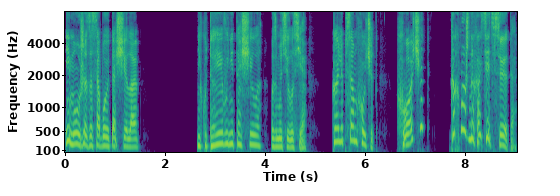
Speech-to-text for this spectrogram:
И мужа за собой утащила». «Никуда я его не тащила», — возмутилась я. «Калеб сам хочет». «Хочет? Как можно хотеть все это?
